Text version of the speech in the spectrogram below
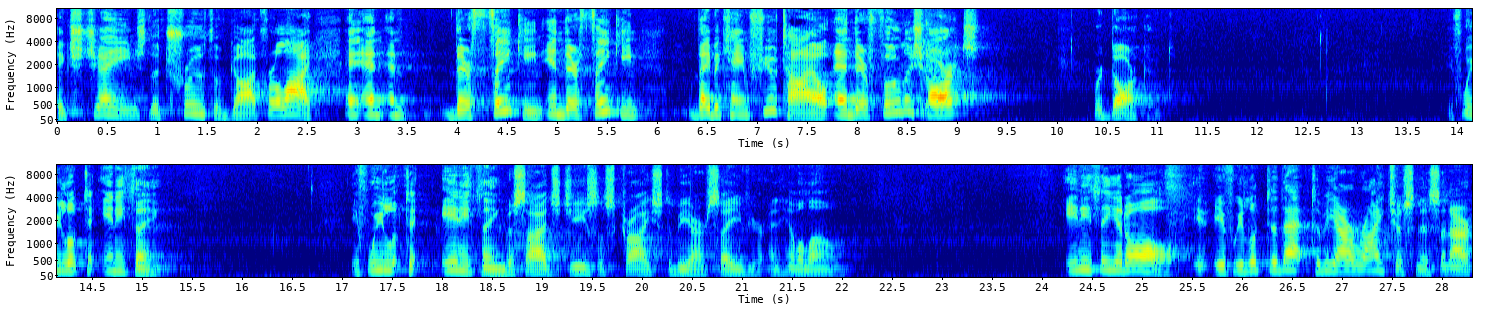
exchanged the truth of God for a lie. And and, and their thinking, in their thinking, they became futile, and their foolish hearts were darkened. If we look to anything, if we look to anything besides Jesus Christ to be our Savior and Him alone, anything at all, if we look to that to be our righteousness and our,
